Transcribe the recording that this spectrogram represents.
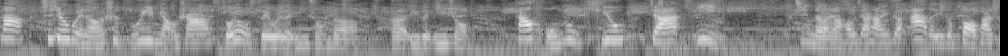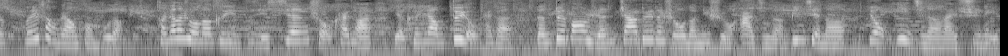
那吸血鬼呢是足以秒杀所有 C 位的英雄的呃一个英雄，他红怒 Q 加 E。技能，然后加上一个 R 的一个爆发是非常非常恐怖的。团战的时候呢，可以自己先手开团，也可以让队友开团。等对方人扎堆的时候呢，你使用二技能，并且呢用 E 技能来蓄力。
